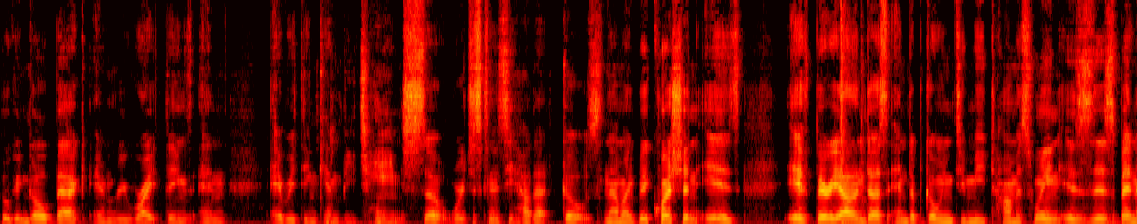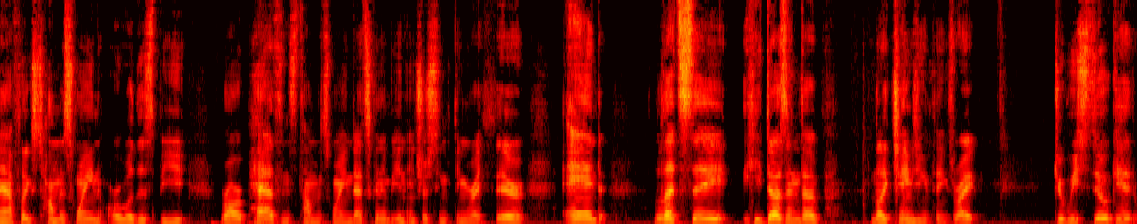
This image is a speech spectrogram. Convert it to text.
who can go back and rewrite things and everything can be changed. So we're just going to see how that goes. Now, my big question is if Barry Allen does end up going to meet Thomas Wayne, is this Ben Affleck's Thomas Wayne or will this be Robert Pattinson's Thomas Wayne. That's going to be an interesting thing right there. And let's say he does end up like changing things, right? Do we still get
